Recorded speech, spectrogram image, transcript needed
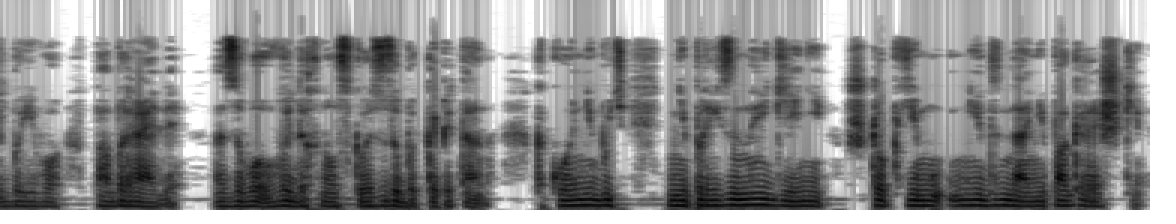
бы его побрали!» — зло выдохнул сквозь зубы капитан. «Какой-нибудь непризнанный гений, чтоб ему ни дна, ни погрешки».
